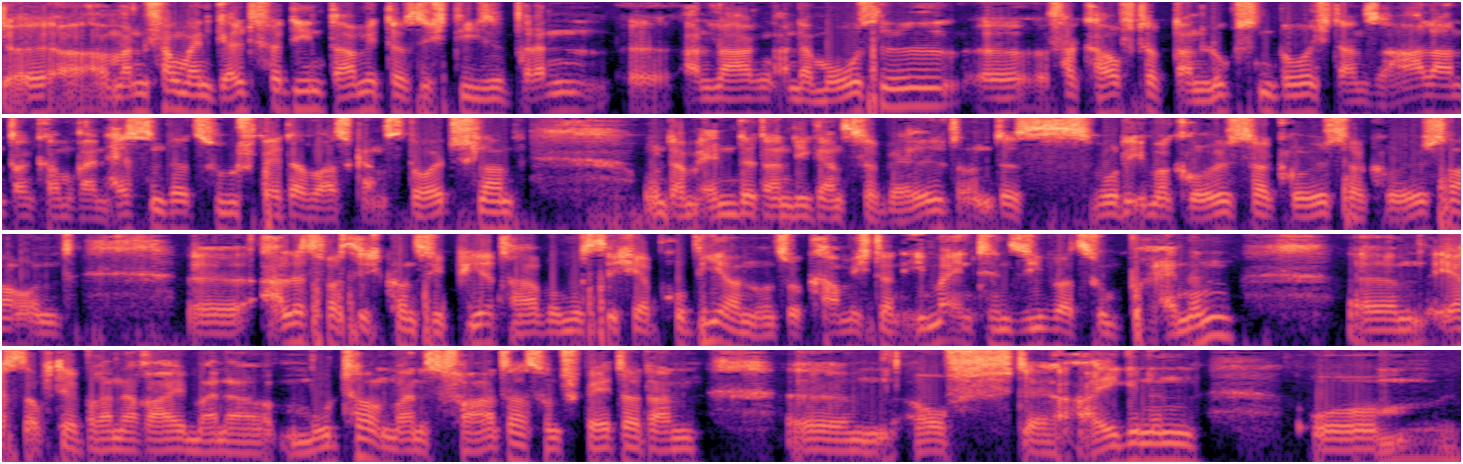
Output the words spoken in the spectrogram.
äh, am Anfang mein Geld verdient damit, dass ich diese Brennanlagen an der Mosel äh, verkauft habe, dann Luxemburg, dann Saarland, dann kam Rheinhessen dazu, später war es ganz Deutschland und am Ende dann die ganze Welt und es wurde immer größer, größer, größer und äh, alles, was ich konzipiert habe, musste ich ja probieren und so kam ich dann immer intensiver zum Brennen, ähm, erst auf der Brennerei meiner Mutter und meines Vaters und später dann ähm, auf der eigenen um,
